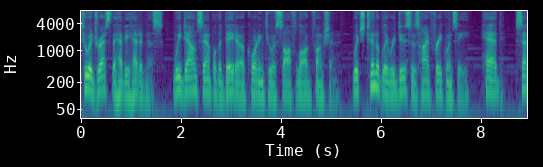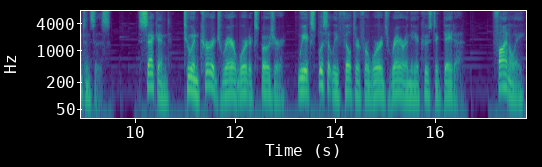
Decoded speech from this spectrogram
to address the heavy-headedness, we downsample the data according to a soft log function, which tunably reduces high frequency, head, sentences. Second, to encourage rare word exposure, we explicitly filter for words rare in the acoustic data. Finally,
